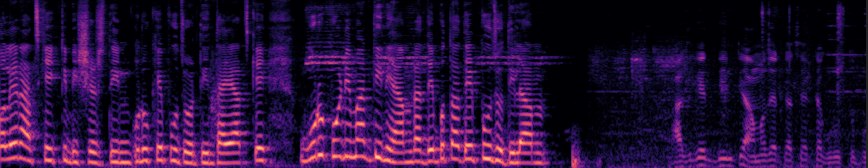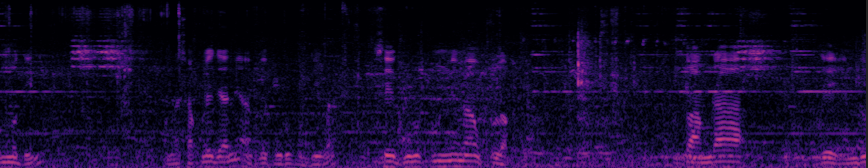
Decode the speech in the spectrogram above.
বলেন, আজকে একটি বিশেষ দিন, গুরুকে পুজোর দিন, তাই আজকে গুরু পূর্ণিমার দিনে আমরা দেবতাদের পুজো দিলাম। আজকের দিনটি আমাদের কাছে একটা গুরুত্বপূর্ণ দিন। আমরা সকলে জানি আজকে গুরু পূর্ণিমা, সেই গুরু পূর্ণিমা উপলক্ষে। তো আমরা যে হিন্দু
